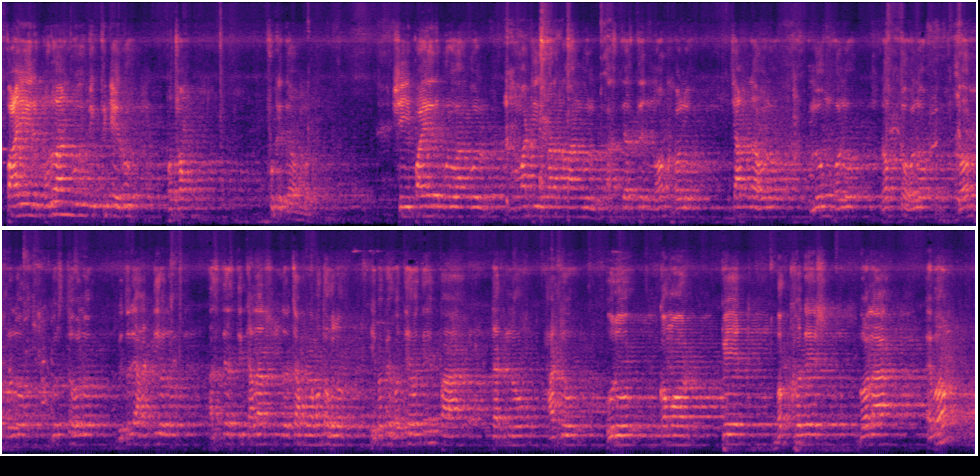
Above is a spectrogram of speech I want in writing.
পায়ের বুড়ো আঙ্গুল দিক থেকে রূহ প্রথম ফুকে দেওয়া হলো। সেই পায়ের বুড়ো আঙ্গুল, মাটির বানানো আঙ্গুল আস্তে আস্তে নখ হলো, চামড়া হলো, লোম হলো, রক্ত হলো রক হলো, গোস্ত হলো, ভিতরে হাড্ডি হলো, আস্তে আস্তে কালার সুন্দর চামড়ার মতো হলো। এভাবে হতে হতে পা টাকনো হাঁটু উরু, কোমর, পেট বক্ষদেশ গলা এবং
